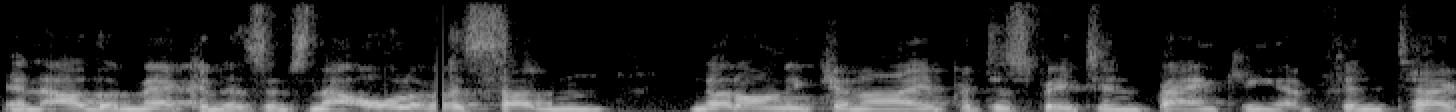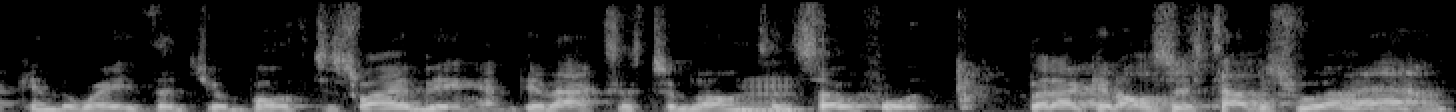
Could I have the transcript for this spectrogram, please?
and other mechanisms. Now all of a sudden, not only can I participate in banking and fintech in the ways that you're both describing and get access to loans mm. and so forth, but I can also establish who I am.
